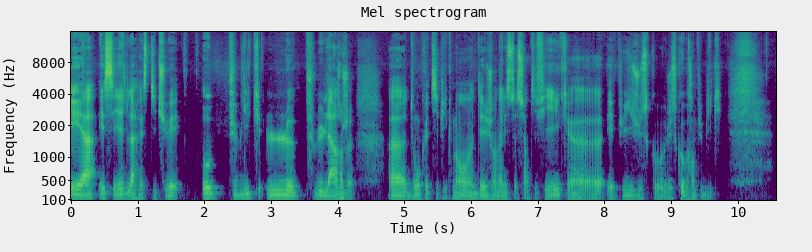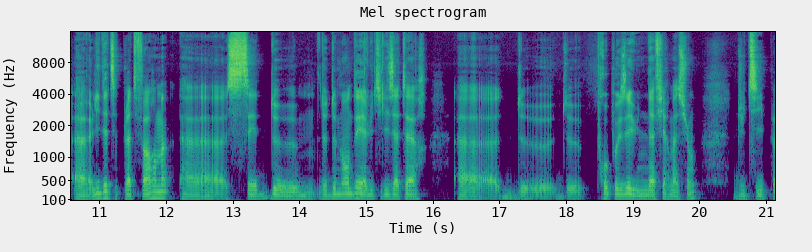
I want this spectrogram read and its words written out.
et à essayer de la restituer au public le plus large, donc typiquement des journalistes scientifiques, et puis jusqu'au grand public. L'idée de cette plateforme, c'est de, demander à l'utilisateur de, de, proposer une affirmation du type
